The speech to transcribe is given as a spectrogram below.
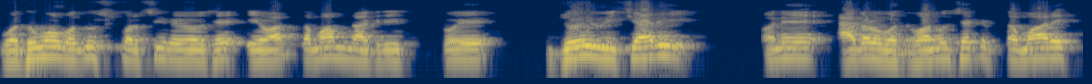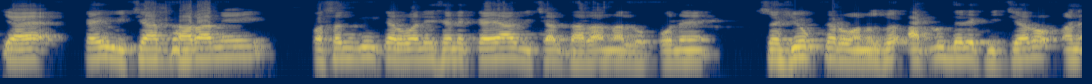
વધુમાં વધુ સ્પર્શી રહ્યો છે, એવા તમામ નાગરિકોએ જોઈ વિચારી અને આગળ વધવાનું છે કે તમારે ક્યાં, કઈ વિચારધારાની પસંદગી કરવાની છે અને કયા વિચારધારાના લોકોને સહયોગ કરવાનો છે. આટલું દરેક વિચારો અને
